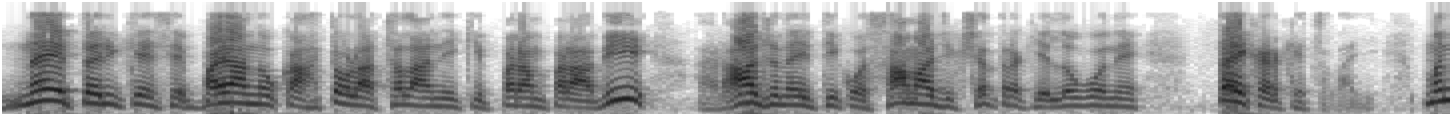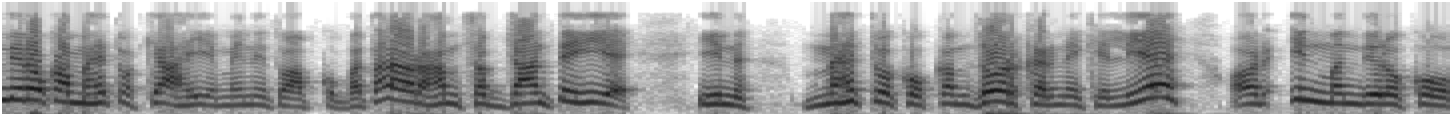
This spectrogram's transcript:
नए तरीके से बयानों का हथौड़ा चलाने की परंपरा भी राजनीतिक और सामाजिक क्षेत्र के लोगों ने तय करके चलाई। मंदिरों का महत्व क्या है ये मैंने तो आपको बताया और हम सब जानते ही है, इन महत्व को कमज़ोर करने के लिए और इन मंदिरों को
